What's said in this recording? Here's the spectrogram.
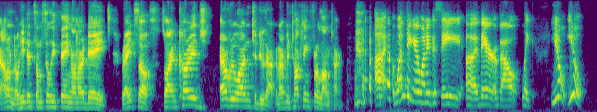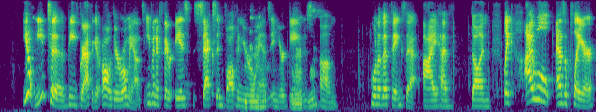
I don't know, he did some silly thing on our date, right? So, so I encourage everyone to do that. And I've been talking for a long time. uh, one thing I wanted to say uh, there about like you don't you don't you don't need to be graphic at all with your romance, even if there is sex involved in your Mhm. romance in your games. Mhm. Um, one of the things that I have done, like I will as a player,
